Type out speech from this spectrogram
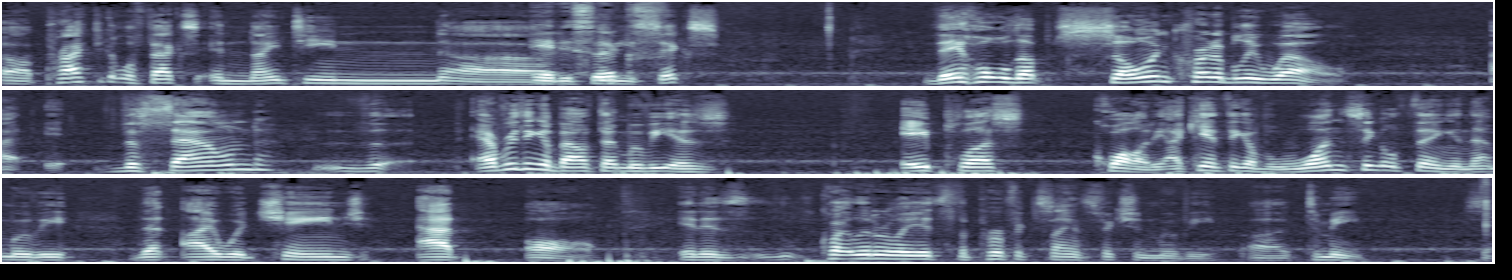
uh, practical effects in 1986. uh, 86. 86, they hold up so incredibly well. I, the sound, the everything about that movie is a plus quality. I can't think of one single thing in that movie that I would change at all. It is quite literally, it's the perfect science fiction movie uh, to me. So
